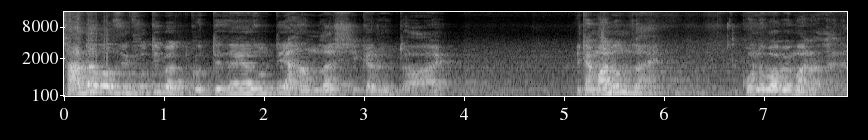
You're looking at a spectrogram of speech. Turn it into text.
সাদাবাজি প্রতিবাদ করতে যায় যদি হামলার শিকার হতে হয়, এটা মানুষ যায়, কোনোভাবে মানা যায় না।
